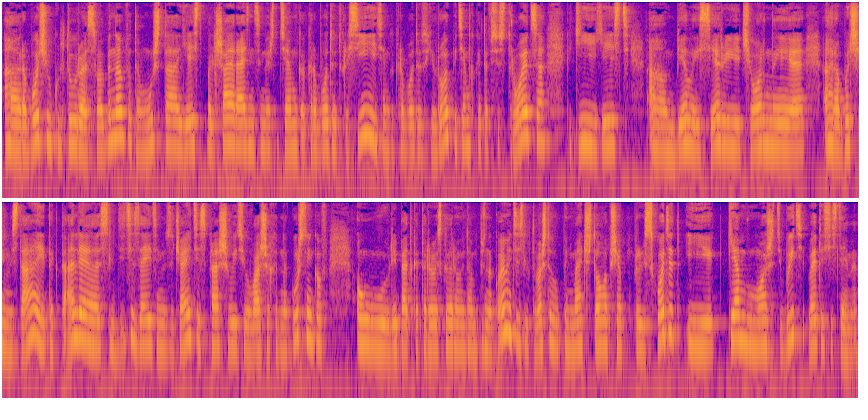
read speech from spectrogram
а рабочую культуру особенно, потому что есть большая разница между тем, как работают в России, тем, как работают в Европе, тем, как это все строится, какие есть а, белые, серые, черные а, рабочие места и так далее. Следите за этим, изучайте, спрашивайте у ваших однокурсников, у ребят, которые, с которыми вы там познакомитесь, для того, чтобы понимать, что вообще происходит и кем вы можете быть в этой системе.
